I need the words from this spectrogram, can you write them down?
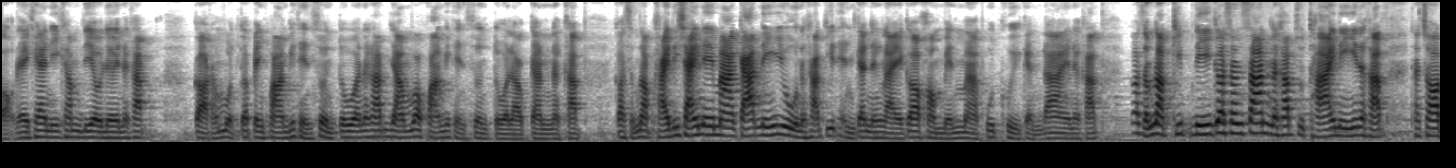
บอกได้แค่นี้คำเดียวเลยนะครับก็ทั้งหมดก็เป็นความคิดเห็นส่วนตัวนะครับ ย้ำว่าความคิดเห็นส่วนตัวแล้วกันนะครับ ก็สำหรับใครที่ใช้เนมาการ์ดนี้อยู่นะครับคิดเห็นกันอย่างไรก็คอมเมนต์มาพูดคุยกันได้นะครับก็สำหรับคลิปนี้ก็สั้นๆนะครับสุดท้ายนี้นะครับถ้าชอบ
